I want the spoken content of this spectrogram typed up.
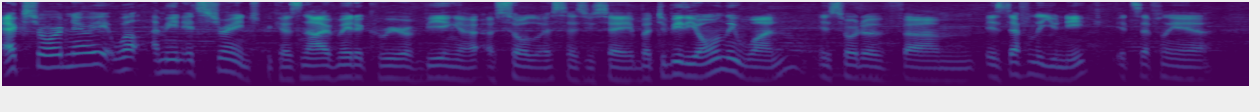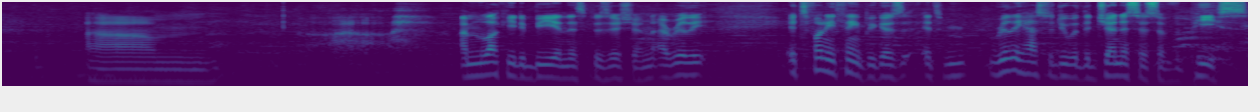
Extraordinary? Well, I mean, it's strange because now I've made a career of being a, a soloist, as you say, but to be the only one is sort of um, is definitely unique. It's definitely a. Um, uh, I'm lucky to be in this position. I really, it's a funny thing because it really has to do with the genesis of the piece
